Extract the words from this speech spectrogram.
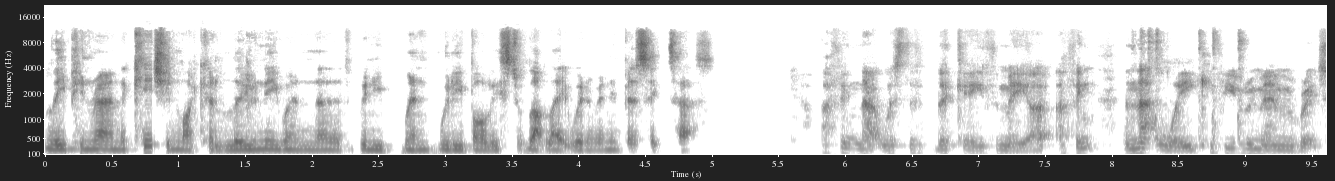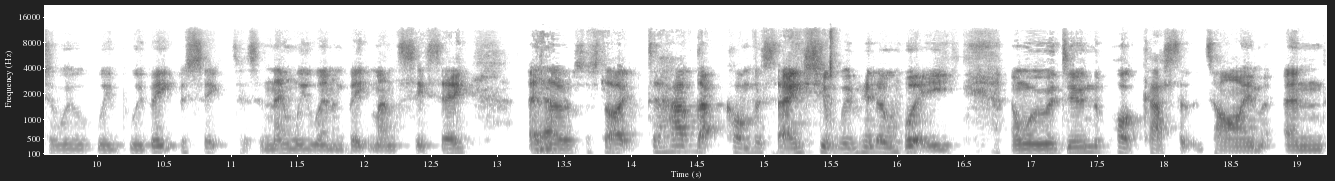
leaping around the kitchen like a loony when uh, when, he, when Willy Boly struck that late winner in Besiktas. I think that was the, the key for me. I, I, think, and that week, if you remember it, so we, we, we beat Besiktas and then we went and beat Man City. And yeah. I was just like, to have that conversation within a week. And we were doing the podcast at the time. And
